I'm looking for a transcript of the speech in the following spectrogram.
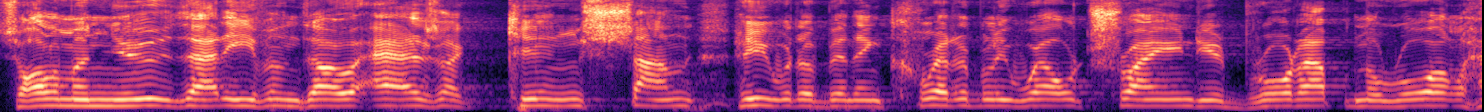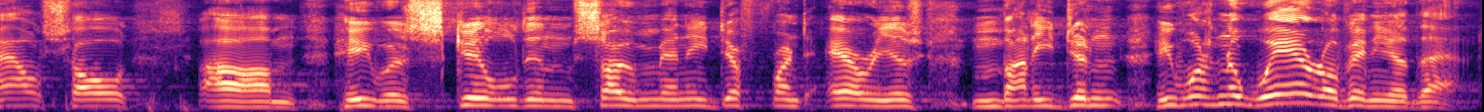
Solomon knew that even though, as a king's son, he would have been incredibly well trained, he had brought up in the royal household, um, he was skilled in so many different areas, but he didn't, he wasn't aware of any of that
